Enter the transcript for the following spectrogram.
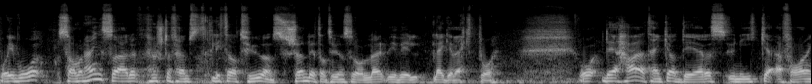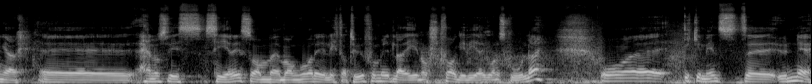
Og I vår sammenheng så er det først og fremst litteraturens, skjønnlitteraturens rolle vi vil legge vekt på. Og Det er her jeg tenker at deres unike erfaringer, eh, henholdsvis Siri som mangeårig litteraturformidler i norskfag i videregående skole, og eh, ikke minst eh, Unni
